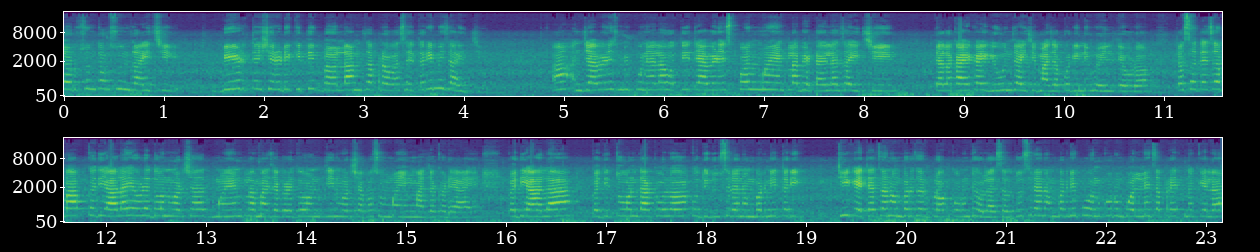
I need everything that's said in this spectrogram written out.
तरसून तरसून जायची. बीड ते शिर्डी किती ब- लांबचा प्रवास आहे तरी मी जायची. हां ज्यावेळेस मी पुण्याला होती त्यावेळेस पण मयंकला भेटायला जायची. त्याला काय काय घेऊन जायची माझ्या परीने होईल तेवढं. तसं त्याचा बाप कधी आला एवढ्या दोन वर्षात? मयंकला माझ्याकडे दोन तीन वर्षापासून मयंक माझ्याकडे आहे. कधी आला कधी तोंड दाखवलं कधी दुसऱ्या नंबरनी तरी ठीक आहे त्याचा नंबर जर ब्लॉक करून ठेवला असेल दुसऱ्या नंबरने फोन करून बोलण्याचा प्रयत्न केला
